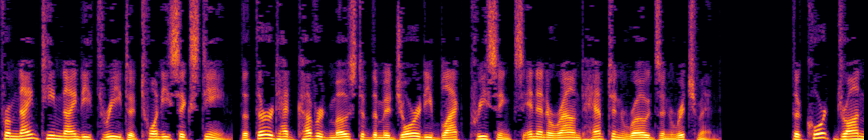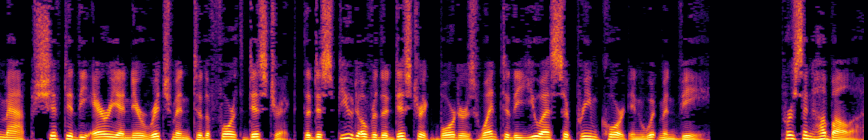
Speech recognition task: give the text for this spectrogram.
From 1993 to 2016, the third had covered most of the majority black precincts in and around Hampton Roads and Richmond. The court-drawn map shifted the area near Richmond to the 4th District. The dispute over the district borders went to the U.S. Supreme Court in Wittman v. Personhuballah.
